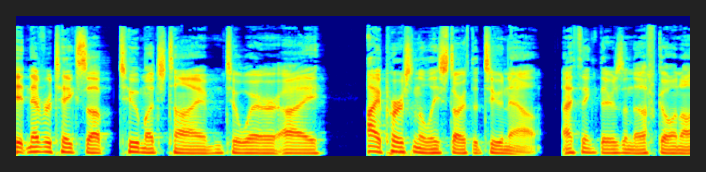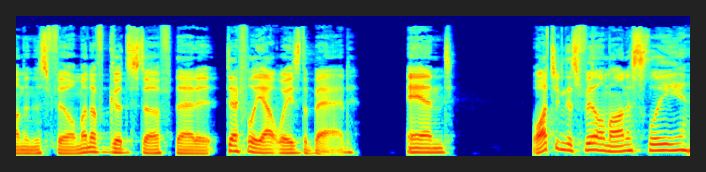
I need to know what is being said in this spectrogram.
it never takes up too much time to where I I personally start to tune out. I think there's enough going on in this film, enough good stuff that it definitely outweighs the bad. And watching this film, honestly,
